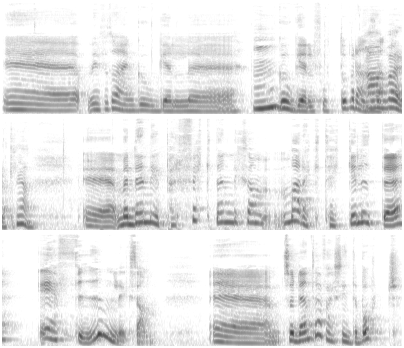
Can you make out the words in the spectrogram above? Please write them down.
Eh, vi får ta en Google, eh, Google-foto på den Ja, sen. verkligen. Eh, men den är perfekt, den liksom marktäcker lite, är fin liksom. Eh, så den tar jag faktiskt inte bort.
